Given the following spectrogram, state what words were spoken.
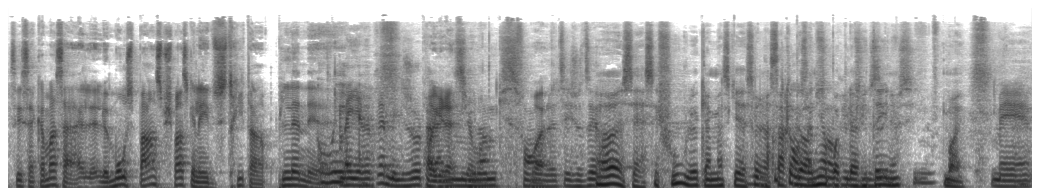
Tu sais, ça commence à... Le, le mot se passe, puis je pense que l'industrie est en pleine... euh, Oui. Mais il y a à peu près 1000 jeux par minimum qui se font, Ouais. là, tu sais, je veux dire. Ah, c'est assez fou, là, comment est-ce que il y a ça, a concepts en popularité. Là. aussi, là. Ouais. Mais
